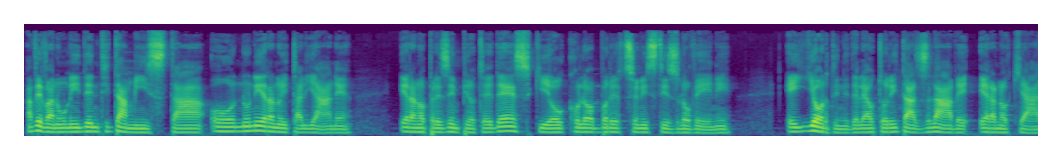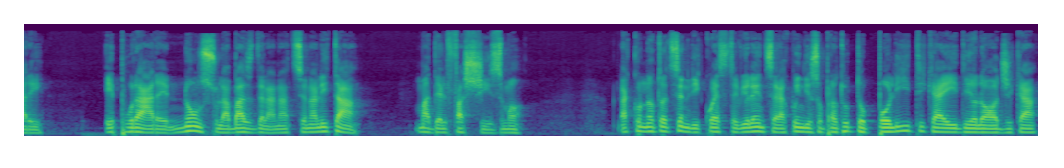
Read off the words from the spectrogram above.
avevano un'identità mista o non erano italiane, erano per esempio tedeschi o collaborazionisti sloveni, e gli ordini delle autorità slave erano chiari, epurare non sulla base della nazionalità, ma del fascismo. La connotazione di queste violenze era quindi soprattutto politica e ideologica,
